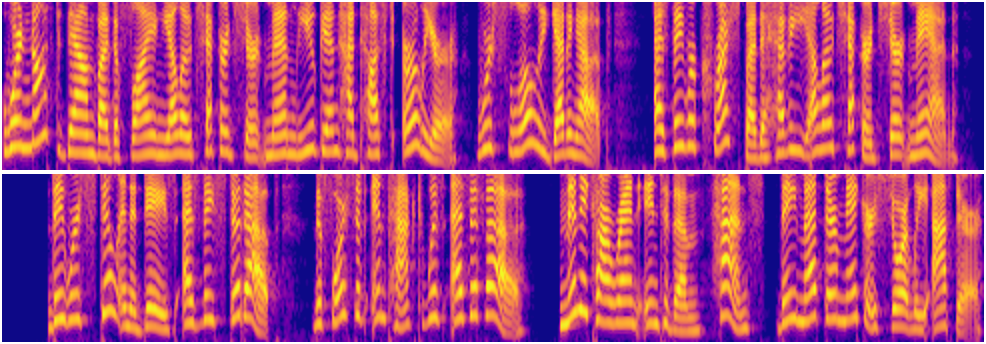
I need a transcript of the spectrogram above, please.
were knocked down by the flying yellow checkered shirt man Liu Gan had tossed earlier were slowly getting up as they were crushed by the heavy yellow checkered shirt man. They were still in a daze as they stood up. The force of impact was as if a minicar ran into them, hence, they met their makers shortly after.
